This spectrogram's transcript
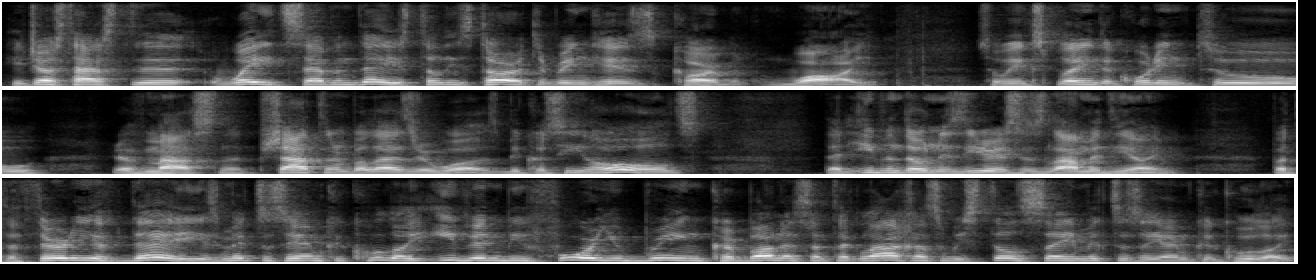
He just has to wait seven days till he's tired to bring his carbon. Why? So we explained according to Rav Masna, Pshat and Belezer was because he holds that even though Naziris is Lamed Yom, but the 30th day is Miktasayim Kekuloi, even before you bring Karbanis and Taglachas, we still say Miktasayim Kekuloi.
